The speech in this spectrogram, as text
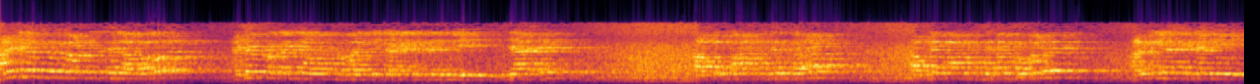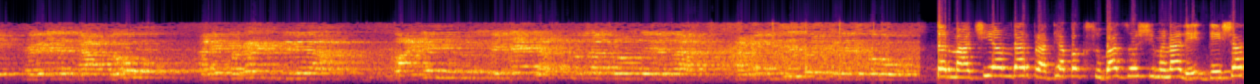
आणि आपलं माणूस ते लावावं अशा प्रकारचे आम्हाला समाजाचे कार्यकर्त्यांनी जे आहेत आपण मार्गदर्शन करा आपल्या मार्गदर्शनाप्रमाणे आम्ही या ठिकाणी सगळेजण काम करू आणि प्रकाश दिलेला माझ्या निवडणुकीपेक्षा जास्त मतदार मिळवून देण्याचा आम्ही निश्चितपणे प्रयत्न करू तर माजी आमदार प्राध्यापक सुभाष जोशी म्हणाले देशात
